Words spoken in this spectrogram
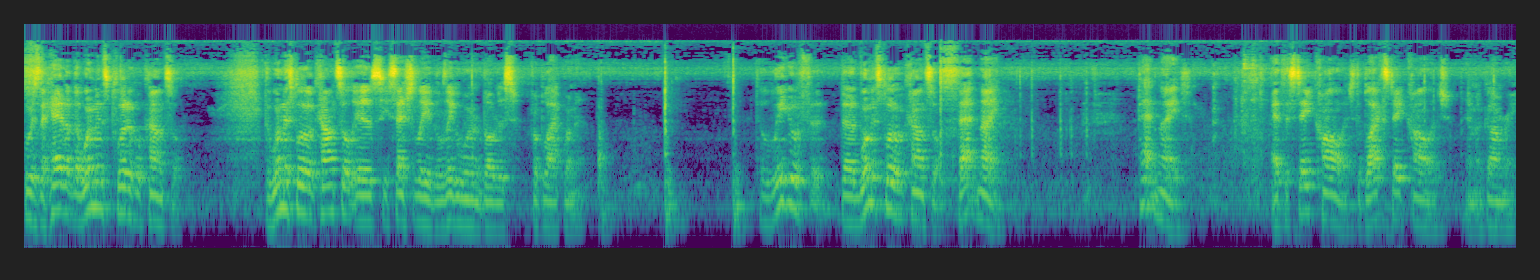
who is the head of the Women's Political Council. The Women's Political Council is essentially the League of Women Voters for black women. The League of the Women's Political Council that night, that night, at the State College, the Black State College in Montgomery,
